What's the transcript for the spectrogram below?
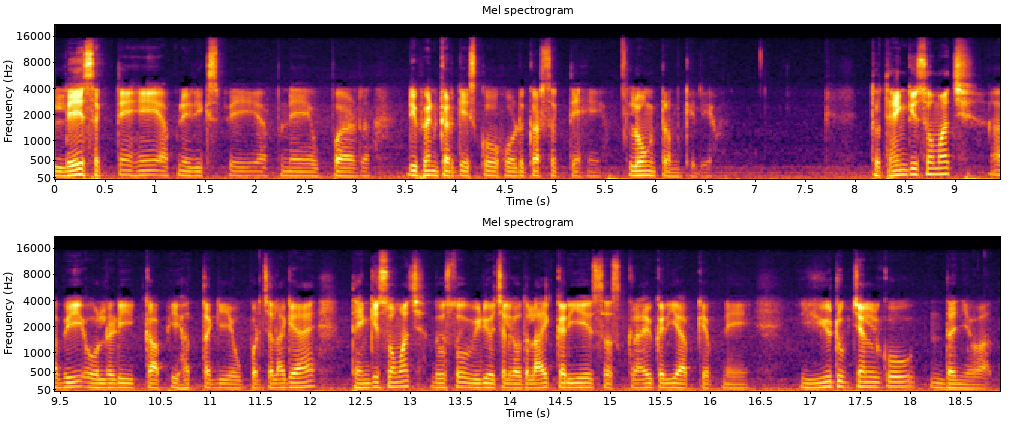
ले सकते हैं। अपने रिक्स पे अपने ऊपर डिपेंड करके इसको होल्ड कर सकते हैं लॉन्ग टर्म के लिए। तो थैंक यू सो मच अभी ऑलरेडी काफ़ी हद तक ये ऊपर चला गया है। थैंक यू सो मच दोस्तों वीडियो अच्छा लगा तो लाइक करिए सब्सक्राइब करिए आपके अपने यूट्यूब चैनल को। धन्यवाद।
